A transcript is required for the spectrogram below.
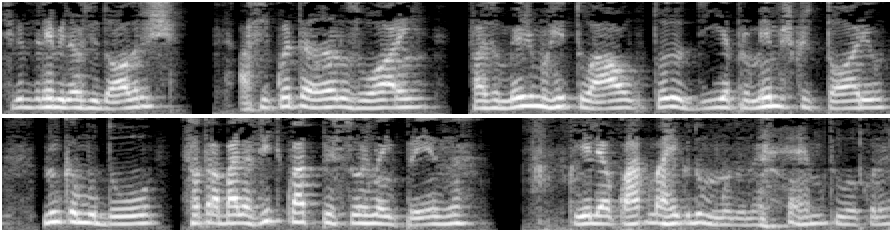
53 bilhões de dólares. Há 50 anos, Warren faz o mesmo ritual todo dia para o mesmo escritório, nunca mudou, só trabalha 24 pessoas na empresa e ele é o quarto mais rico do mundo, né? É muito louco, né?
